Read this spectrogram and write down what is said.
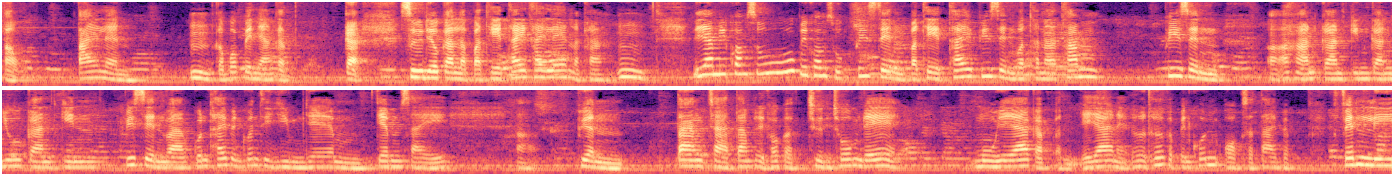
เต่าไต้แลนด์อืมก็บ่เป็นหยังกับ กับซื้อเดียวกันล่ะประเทศไทยไทยแลนด์ล่ะค่ะ อืมนิยามมีความสุขมีความสุขพรีเซนต์ประเทศไทยพรีเซนต์วัฒนธรรมพรีเซนต์เอ่ออาหารการกินการอยู่การกินพรีเซนต์ว่าคนไทยเป็นคนที่ยิ้มแย้มแจ่มใสอ่าเพื่อนต่างชาติต่างประเทศเขาก็ชื่นชมเด้ หมูยายากับอันยายาเนี่ยเออเธอก็เป็นคนออกสไตล์แบบเฟนลี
